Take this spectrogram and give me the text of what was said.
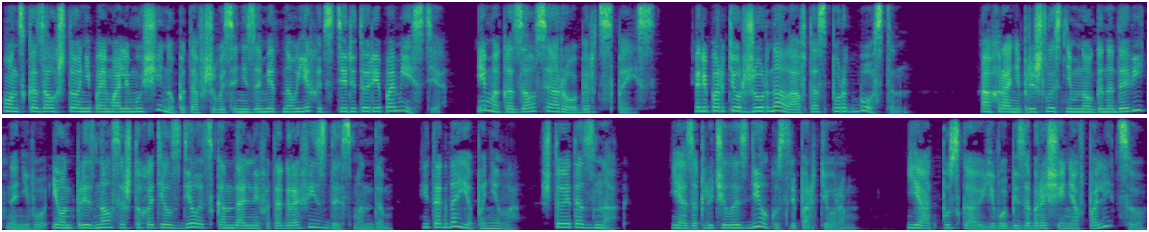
Он сказал, что они поймали мужчину, пытавшегося незаметно уехать с территории поместья. Им оказался Роберт Спейс, репортер журнала «Автоспорт Бостон». Охране пришлось немного надавить на него, и он признался, что хотел сделать скандальные фотографии с Десмондом. И тогда я поняла, что это знак. Я заключила сделку с репортером. Я отпускаю его без обращения в полицию,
